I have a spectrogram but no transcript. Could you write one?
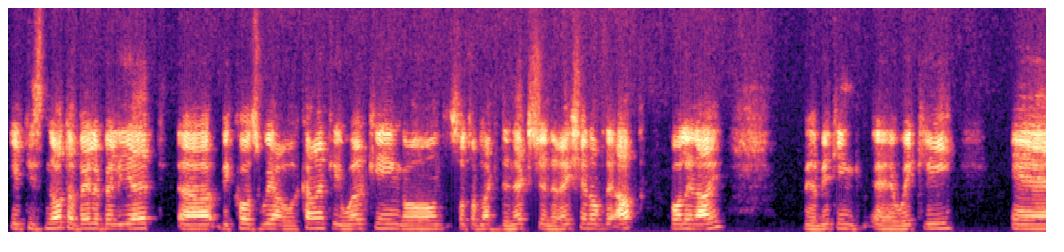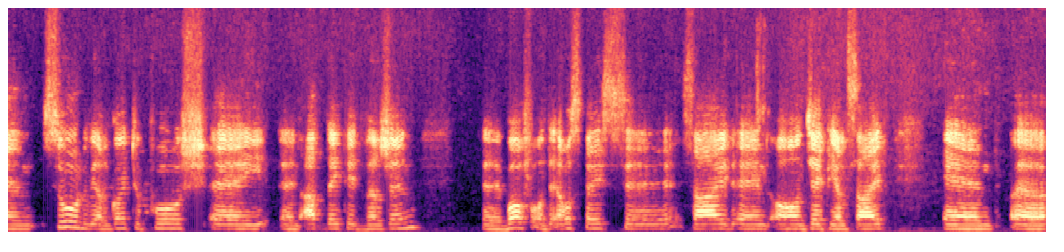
it is not available yet uh, because we are currently working on sort of like the next generation of the app Paul and I. We are meeting uh, weekly, and soon we are going to push a an updated version, uh, both on the aerospace uh, side and on JPL side, and uh,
